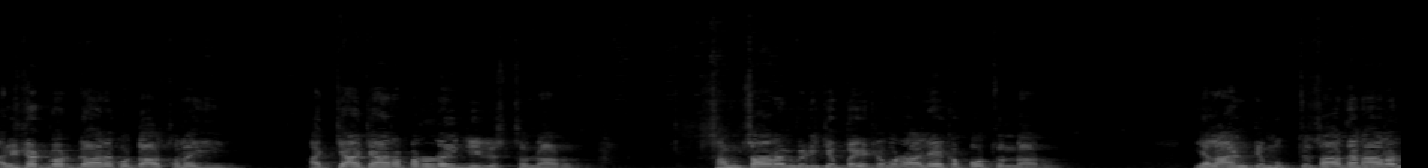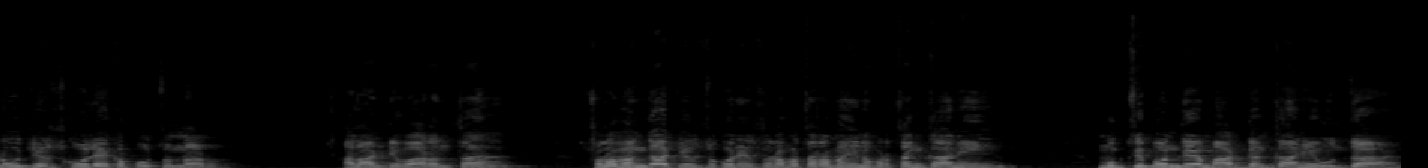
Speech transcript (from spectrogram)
అరిషడ్వర్గాలకు దాసులై అత్యాచారపరులై జీవిస్తున్నారు. సంసారం విడిచి బయటకు రాలేకపోతున్నారు. ఎలాంటి ముక్తి సాధనాలను చేసుకోలేకపోతున్నారు. అలాంటి వారంతా సులభంగా చేసుకునే సులభతరమైన వ్రతం కానీ ముక్తి పొందే మార్గం కానీ ఉందా?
